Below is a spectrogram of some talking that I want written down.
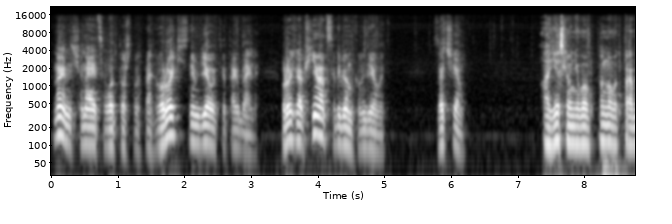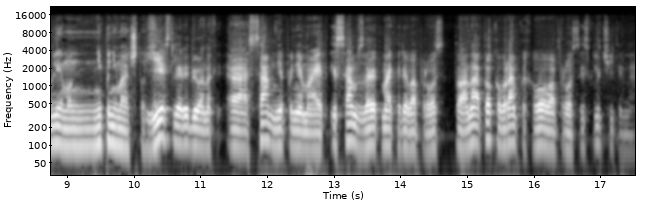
Ну и начинается вот то, что вы спрашиваете. Уроки с ним делать и так далее. Уроки вообще не надо с ребенком делать. Зачем? А если у него ну, вот проблема, он не понимает, что... Если ребенок э, сам не понимает и сам задает матери вопрос, то она только в рамках его вопроса, исключительно.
